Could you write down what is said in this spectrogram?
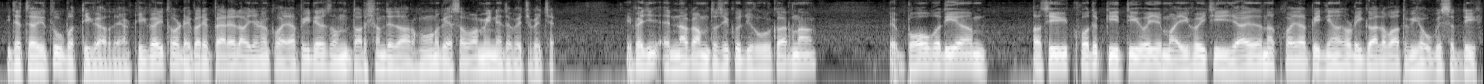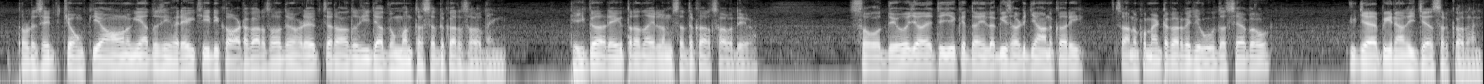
ਜਿੱਥੇ ਅਸੀਂ ਧੂਪ ਬੱਤੀ ਕਰਦੇ ਆ, ਠੀਕ ਆ ਜੀ? ਤੁਹਾਡੇ ਘਰੇ ਪੈਰੇ ਲੱਗ ਜਾਣ, ਖਵਾਇਆ ਪੀਦੇ ਤੁਹਾਨੂੰ ਦਰਸ਼ਨ ਦੇਦਾਰ ਹੋਣਗੇ ਸਵਾ ਮਹੀਨੇ ਦੇ ਵਿੱਚ ਵਿੱਚ ਠੀਕ ਹੈ ਜੀ? ਇੰਨਾ ਕੰਮ ਤੁਸੀਂ ਕੋਈ ਜ਼ਰੂਰ ਕਰਨਾ। ਇਹ ਬਹੁਤ ਵਧੀਆ ਅਸੀਂ ਖੁਦ ਕੀਤੀ ਹੋਈ ਜਮਾਈ ਹੋਈ ਚੀਜ਼ ਆ, ਇਹਦੇ ਨਾਲ ਖਵਾਇਆ ਪੀਦਿਆਂ ਤੁਹਾਡੀ ਗੱਲਬਾਤ ਵੀ ਹੋਊਗੀ ਸਿੱਧੀ। ਤੁਹਾਡੇ ਸਿਰ ਚੌਂਕੀਆਂ ਆਉਣਗੀਆਂ, ਤੁਸੀਂ ਹਰੇਕ ਚੀਜ਼ ਦੀ ਕਾਟ ਕਰ ਸਕਦੇ ਹੋ, ਹਰੇਕ ਤਰ੍ਹਾਂ ਤੁਸੀਂ ਜਾਦੂ ਮੰਤਰ ਸਿੱਧ ਕਰ ਸਕਦੇ ਹੋ। ਠੀਕ ਆ, ਹਰੇਕ ਤਰ੍ਹਾਂ ਦਾ ਇਲਮ ਸਿੱਧ ਕਰ ਸਕਦੇ ਹੋ। ਸੋ ਦਿਓ ਇਜਾਜ਼ਤ ਜੀ, ਕਿੱਦਾਂ ਹੀ ਲੱਗੀ ਸਾਡੀ ਜਾਣਕਾਰੀ? ਸਾਨੂੰ ਕਮੈਂਟ ਕਰਕੇ ਜ਼ਰੂਰ ਦੱਸਿਆ ਕਰੋ। ਜੈ ਪੀਰਾਂ ਦੀ ਜੈ ਸਰਕਾਰਾਂ।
